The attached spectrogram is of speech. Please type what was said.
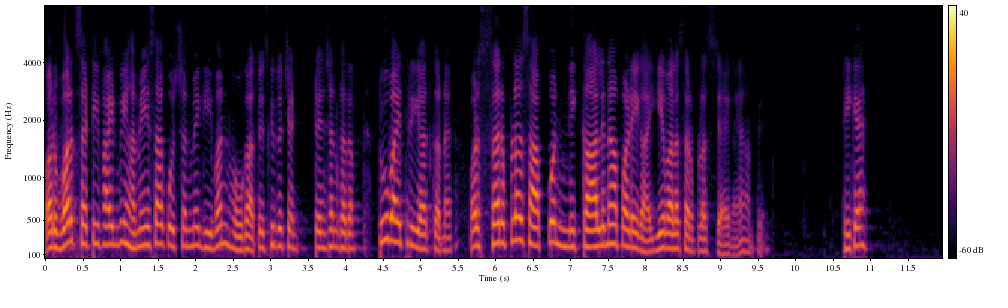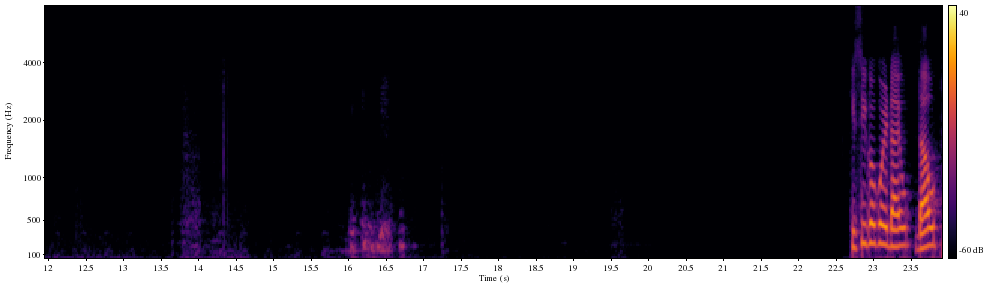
और वर्क सर्टिफाइड भी हमेशा क्वेश्चन में गिवन होगा। तो इसकी तो टेंशन खत्म। टू बाई थ्री याद करना है। और सरप्लस आपको निकालना पड़ेगा। ये वाला सरप्लस जाएगा यहाँ पे। ठीक है? किसी को कोई डाउट डाउट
